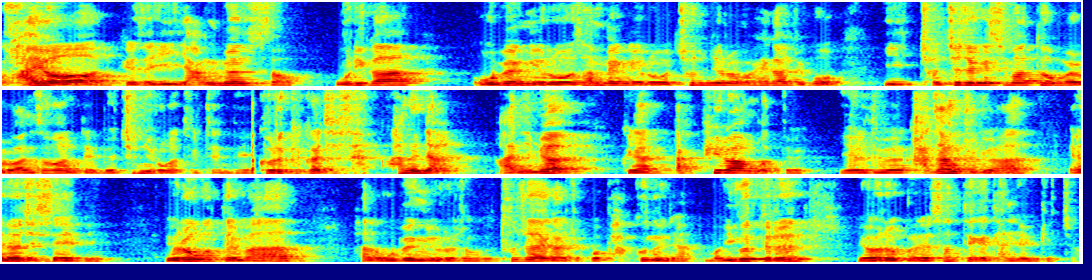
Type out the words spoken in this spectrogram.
과연 그래서 이 양면성 우리가 500유로, 300유로, 1000유로 해가지고 이 전체적인 스마트홈을 완성하는데 몇천 유로가 들 텐데 그렇게까지 사- 하느냐 아니면 그냥 딱 필요한 것들 예를 들면 가장 중요한 에너지 세이빙 이런 것들만 한 500유로 정도 투자해가지고 바꾸느냐 뭐 이것들은 여러분의 선택에 달려 있겠죠.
